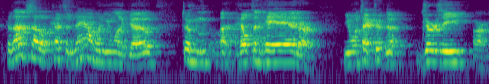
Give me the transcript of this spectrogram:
Because I'm so accustomed now when you want to go to uh, Hilton Head or you want to take a trip to Jersey or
